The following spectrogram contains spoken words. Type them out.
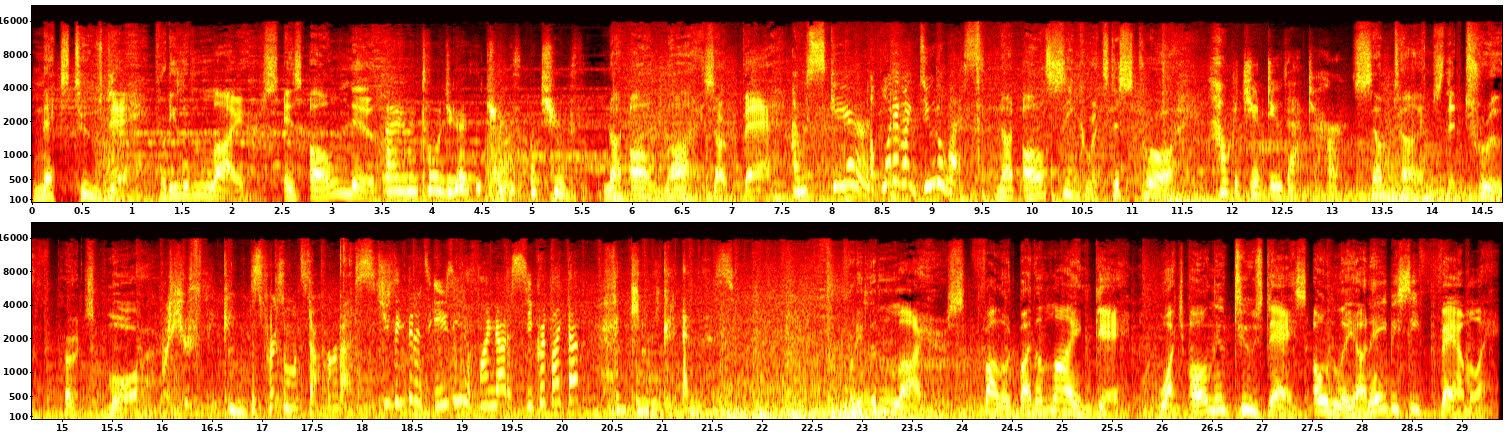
Next Tuesday, Pretty Little Liars is all new. I haven't told you guys the truth. The truth? Not all lies are bad. I was scared of what it might do to us. Not all secrets destroy. How could you do that to her? Sometimes the truth hurts more. What are you thinking? This person wants to hurt us. Do you think that it's easy to find out a secret like that? Thinking we could end this. Pretty Little Liars, followed by The Lying Game. Watch all new Tuesdays only on ABC Family.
